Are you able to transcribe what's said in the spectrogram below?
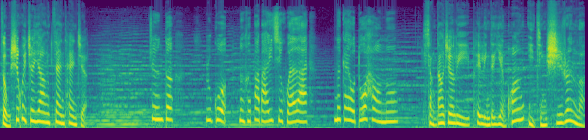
总是会这样赞叹着：“真的，如果能和爸爸一起回来，那该有多好呢？”想到这里，佩林的眼眶已经湿润了。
